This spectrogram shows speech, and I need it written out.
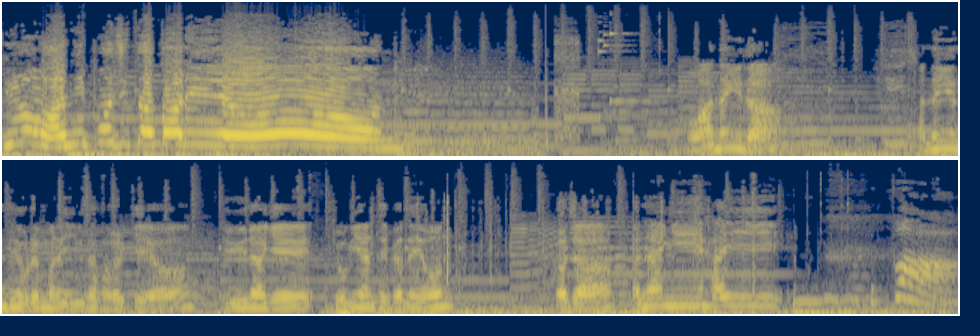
이러면 안 이뻐진단 말이에요. 어, 안녕이다. 안녕이한테 오랜만에 인사 박을게요. 유일하게 용이한테 면회온 여자. 안녕이, 하이. 오빠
